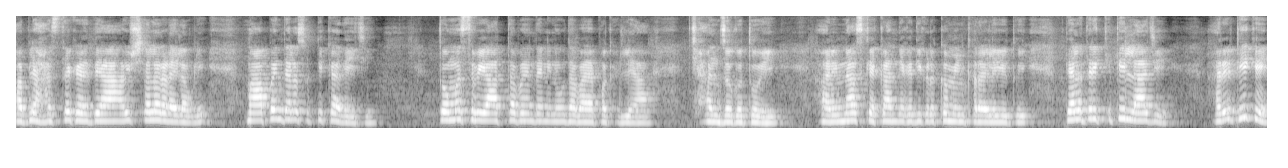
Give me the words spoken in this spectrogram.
आपल्या हसत्या खेळत्या आयुष्याला रडायला लावले मग आपण त्याला सुट्टी का द्यायची? तो मस्त वेळ आत्तापर्यंत त्यांनी नवदा बाया पकडल्या छान जगतोय आणि नास काय कांद्या कधी इकडं कमेंट करायला येतोय. त्याला तरी किती लाज आहे. अरे ठीक आहे.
